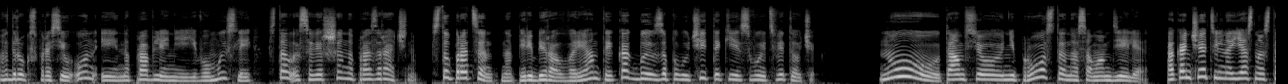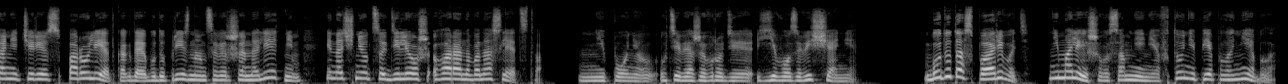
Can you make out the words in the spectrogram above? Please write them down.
Вдруг спросил он, и направление его мыслей стало совершенно прозрачным. Стопроцентно перебирал варианты, как бы заполучить такие свой цветочек. «Ну, там все непросто на самом деле. Окончательно ясно станет через пару лет, когда я буду признан совершеннолетним и начнется дележ вараного наследства». «Не понял, у тебя же вроде его завещание». «Будут оспаривать». Ни малейшего сомнения в тоне пепла не было.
